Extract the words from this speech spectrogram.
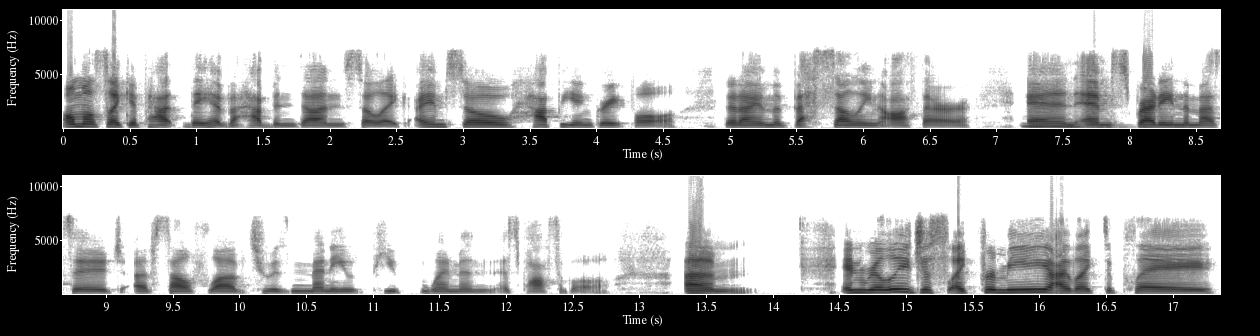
almost like if ha- they have, have been done. So, like, I am so happy and grateful that I am a best selling author and mm. am spreading the message of self love to as many pe- women as possible. Um, and really, just like for me, I like to play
